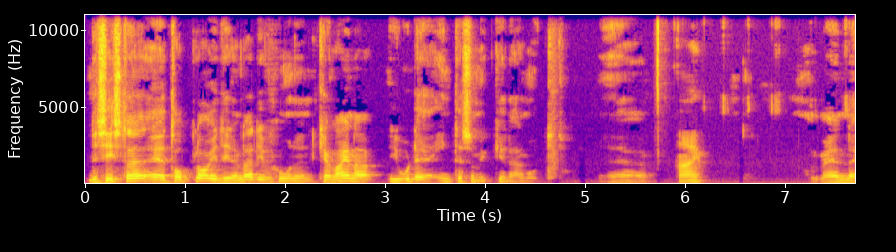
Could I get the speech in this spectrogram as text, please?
Det sista eh, topplaget i den där divisionen, Carolina, gjorde inte så mycket däremot. Eh, Nej. Men eh,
